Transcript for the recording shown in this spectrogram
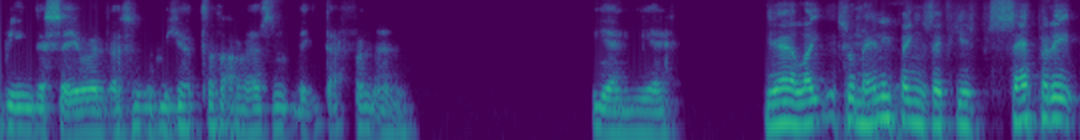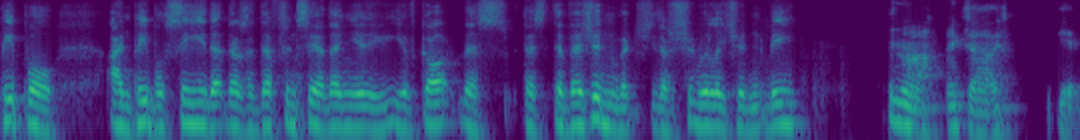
being disabled isn't weird or isn't like different and yeah yeah Yeah, like so many things, if you separate people and people see that there's a difference there, then you you've got this this division which there should, really shouldn't be. No, exactly. Yeah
